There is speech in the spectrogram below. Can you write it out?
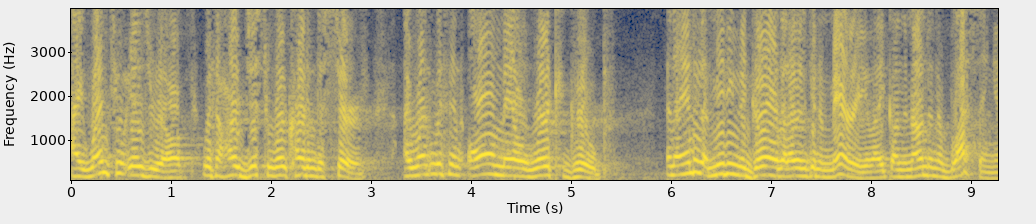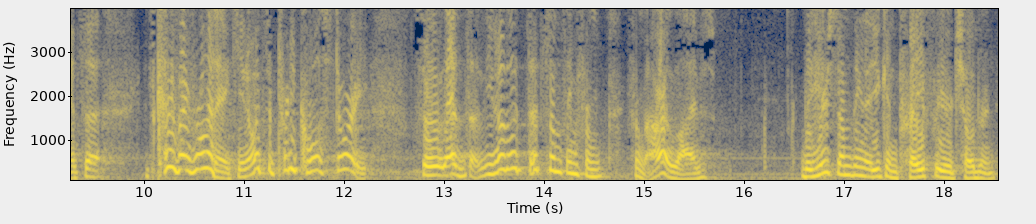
I went to Israel with a heart just to work hard and to serve. I went with an all male work group and I ended up meeting the girl that I was going to marry, like on the mountain of blessing. It's a, it's kind of ironic, you know. It's a pretty cool story. So that, you know, that, that's something from from our lives. But here's something that you can pray for your children.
